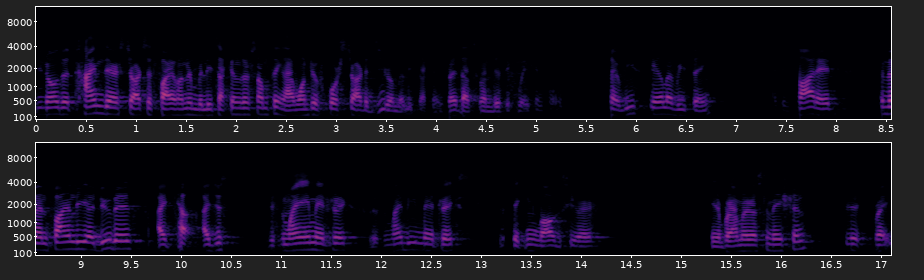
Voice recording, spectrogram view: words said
you know, the time there starts at 500 milliseconds or something. I want to, of course, start at zero milliseconds, right? That's when this equation holds. So I rescale everything. I can plot it. And then finally, I do this. I, I just, this is my A matrix. This is my B matrix. Just taking logs here in a parameter estimation, right?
